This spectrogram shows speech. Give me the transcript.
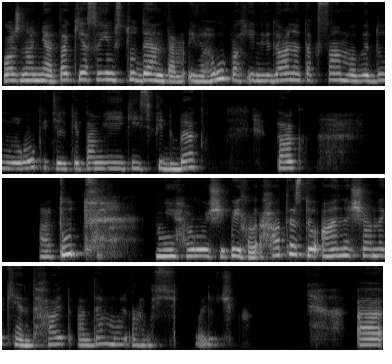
Кожного дня. Так я своїм студентам і в групах індивідуально так само веду уроки, тільки там є якийсь фідбек. Так. А тут, мої хороші, поїхали. Hattest du eine schöne Kindheit? А де мой... Ось, Олівчика. А,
